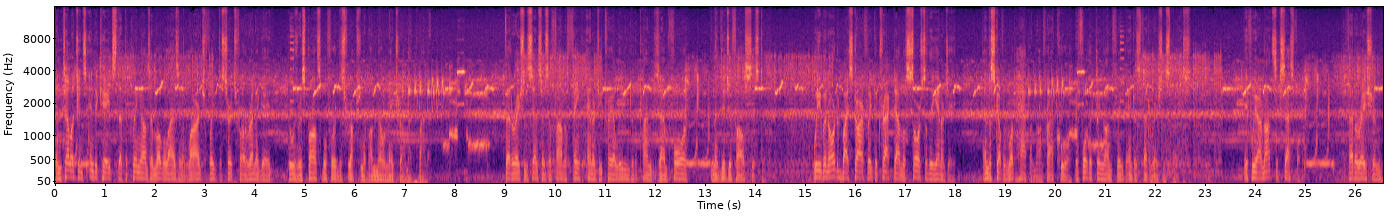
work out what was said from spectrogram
Intelligence indicates that the Klingons are mobilizing a large fleet to search for a renegade who is responsible for a disruption of unknown nature on that planet. Federation sensors have found a faint energy trail leading to the planet Zam-4 in the Digifal system. We've been ordered by Starfleet to track down the source of the energy and discovered what happened on Frakur before the Klingon fleet enters Federation space. If we are not successful, the Federation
